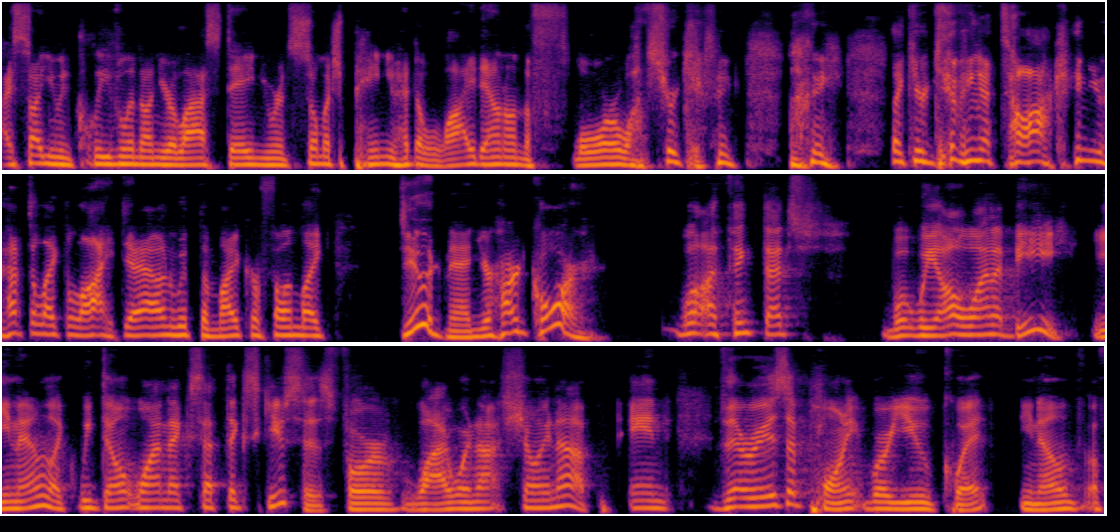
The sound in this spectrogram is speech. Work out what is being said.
I saw you in Cleveland on your last day and you were in so much pain you had to lie down on the floor while you're giving like, like you're giving a talk and you have to like lie down with the microphone. Like, dude, man, you're hardcore. Well, I think that's what we all want to be, you know, like we don't want to accept excuses for why we're not showing up. And there is a point where you quit, you know, of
